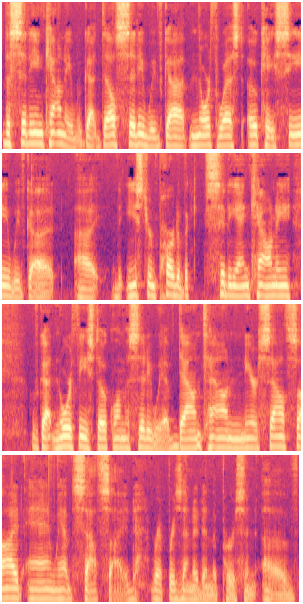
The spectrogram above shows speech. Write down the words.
the city and county. We've got Del City, we've got Northwest OKC, we've got uh, the eastern part of the city and county. We've got Northeast Oklahoma City, we have downtown near South Side, and we have South Side represented in the person of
